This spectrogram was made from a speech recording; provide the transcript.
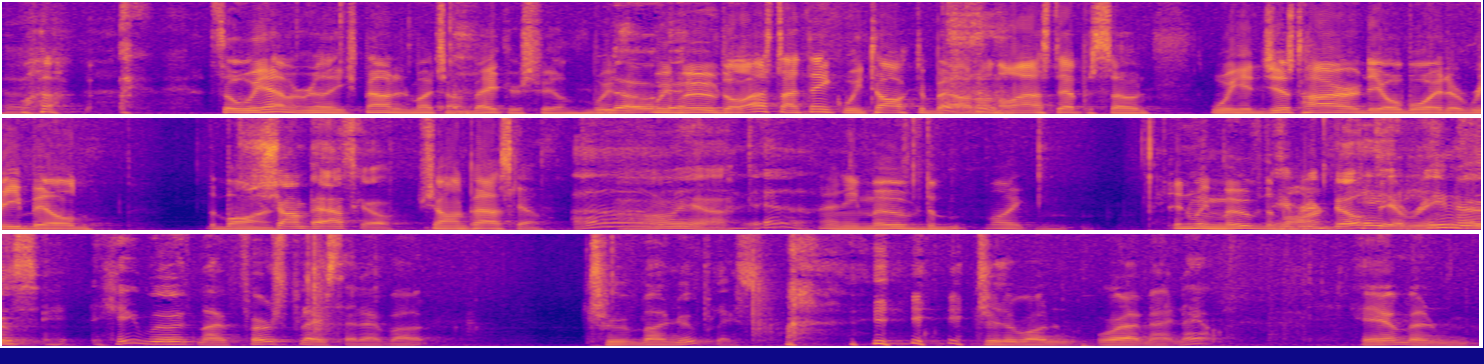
well, So we haven't really expounded much on Bakersfield. We No. we moved. The last I think we talked about on the last episode, we had just hired the old boy to rebuild the barn, Sean Pasco. Sean Pasco, oh, oh, yeah. Yeah. and he moved the like. Didn't we move the He barn? rebuilt the arenas. He moved, he moved my first place that I bought to my new place, to the one where I'm at now. Him and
